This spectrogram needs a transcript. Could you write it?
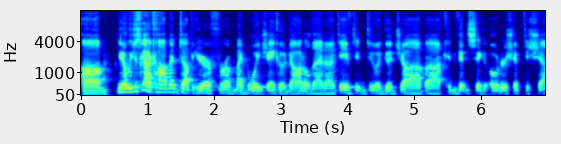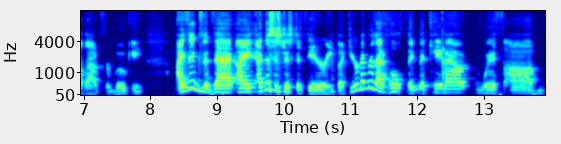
Um, you know, we just got a comment up here from my boy Jake O'Donnell that uh, Dave didn't do a good job uh, convincing ownership to shell out for Mookie. I think that that I and this is just a theory, but do you remember that whole thing that came out with um,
